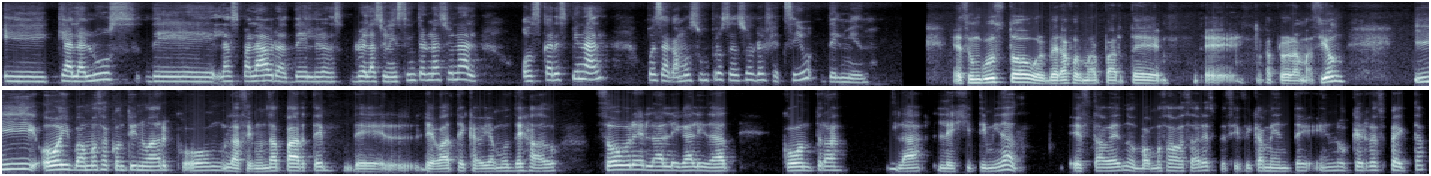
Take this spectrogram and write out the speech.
eh, que a la luz de las palabras del relacionista internacional Oscar Espinal, pues hagamos un proceso reflexivo del mismo. Es un gusto volver a formar parte de la programación y hoy vamos a continuar con la segunda parte del debate que habíamos dejado sobre la legalidad contra la legitimidad. Esta vez nos vamos a basar específicamente en lo que respecta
